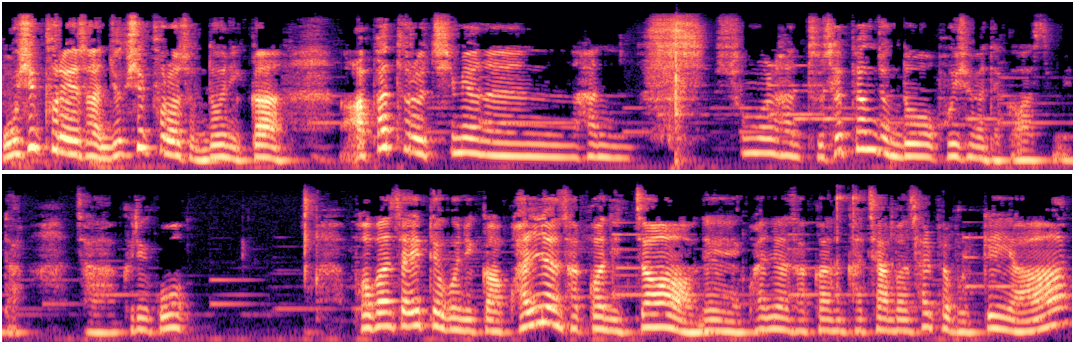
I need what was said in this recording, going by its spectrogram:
50%에서 한 60% 정도니까 아파트로 치면은 한 20, 한 두세 평 정도 보시면 될 것 같습니다. 자, 그리고 법안 사이트에 보니까 관련 사건 있죠? 네, 관련 사건은 같이 한번 살펴볼게요.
